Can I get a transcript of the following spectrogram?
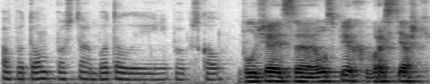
а потом просто работал и не пропускал. Получается, успех в растяжке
